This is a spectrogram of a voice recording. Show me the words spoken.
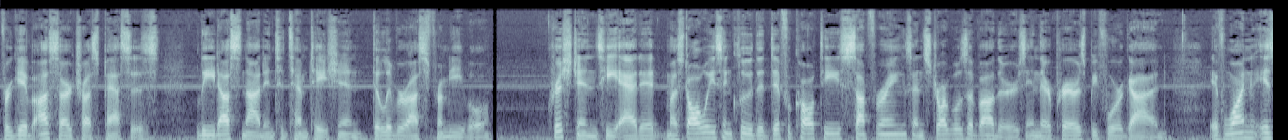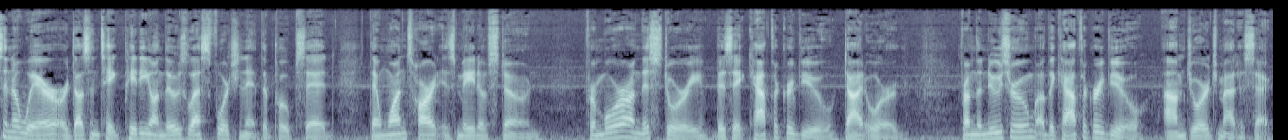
forgive us our trespasses, lead us not into temptation, deliver us from evil. Christians, he added, must always include the difficulties, sufferings, and struggles of others in their prayers before God. If one isn't aware or doesn't take pity on those less fortunate, the Pope said, then one's heart is made of stone. For more on this story, visit CatholicReview.org. From the newsroom of the Catholic Review, I'm George Matysek.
